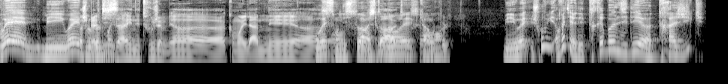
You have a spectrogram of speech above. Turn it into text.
Ouais, mais ouais, Moi, j'aime bien le design et tout, j'aime bien euh, comment il a amené euh, Ouais, son histoire et tout, ouais, c'est vraiment clairement. cool. Mais ouais, je trouve qu'en fait, il y a des très bonnes idées euh, tragiques.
